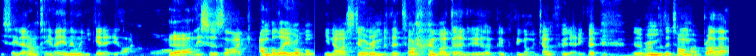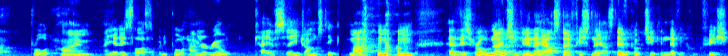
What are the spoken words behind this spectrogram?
you see that on TV and then when you get it you're like Whoa, Yeah. this is like unbelievable. You know, I still remember the time. I don't, people think I'm a junk food addict, but I remember the time my brother brought home. He had his license, but he brought home a real KFC drumstick. My mum this rule: no chicken in the house, no fish in the house, never cook chicken, never cook fish.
